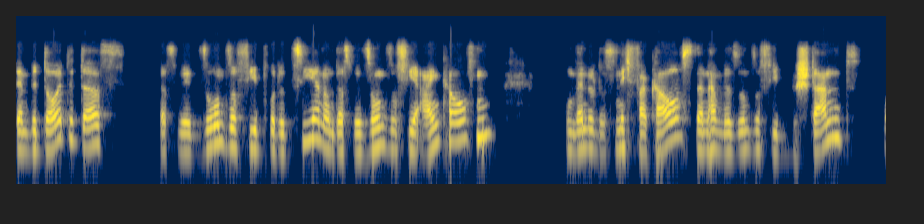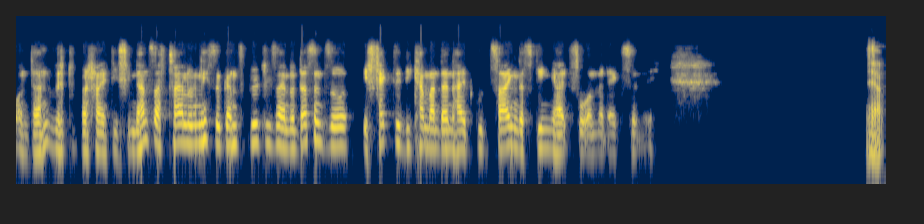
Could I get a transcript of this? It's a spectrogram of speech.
dann bedeutet das, dass wir so und so viel produzieren und dass wir so und so viel einkaufen. und wenn du das nicht verkaufst, dann haben wir so und so viel Bestand und dann wird wahrscheinlich die Finanzabteilung nicht so ganz glücklich sein. Und das sind so Effekte, die kann man dann halt gut zeigen. Das ging halt vor mit Excel nicht. Ja,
